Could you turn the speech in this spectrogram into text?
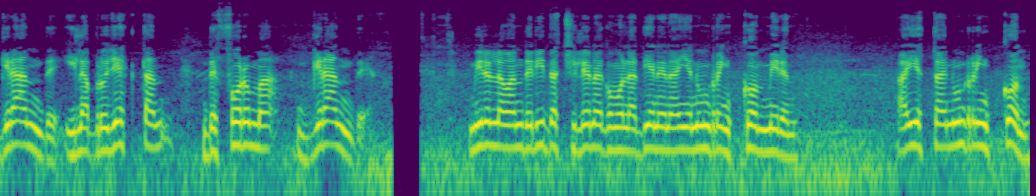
grande, y la proyectan de forma grande. Miren la banderita chilena como la tienen ahí en un rincón, miren. Ahí está en un rincón.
